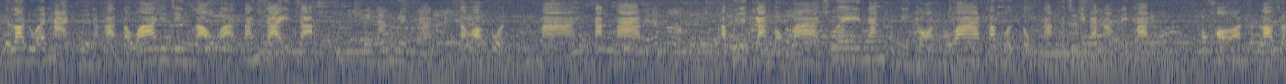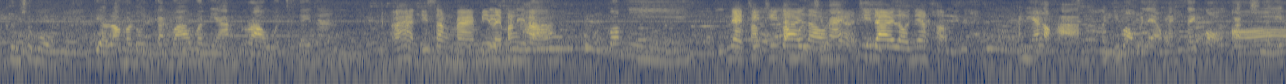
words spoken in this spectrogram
เดี๋ยวรอดูอาหารอื่นนะคะ แต่ว่าจริงๆเราอะตั้งใจจะไปนั่งริมนั้น แต่ว่าฝนมาหนักมากค่ะผู้จัดการบอกว่าช่วยนั่งตรงนี้ก่อนเพราะว่าถ้าฝนตกหนักเขาจะเก็บอาหารไม่ทันเขาขอเราสักครึ่งชั่วโมง เดี๋ยวเรามาลุ้นกันว่าวันนี้เราจะได้นั่ง อาหารที่สั่งมามีอะไรบ้างคะ ก็มีเนี่ยที่ที่ได้เราใช่ไหมเนี่ยที่ได้เราเนี่ยค่ะ อันเนี้ยเหรอคะเมื่อกี้บอกไปแล้วไงไส้กรอกกับอ๋อชีส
